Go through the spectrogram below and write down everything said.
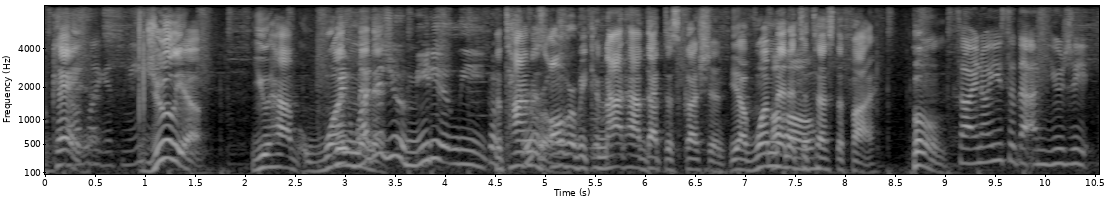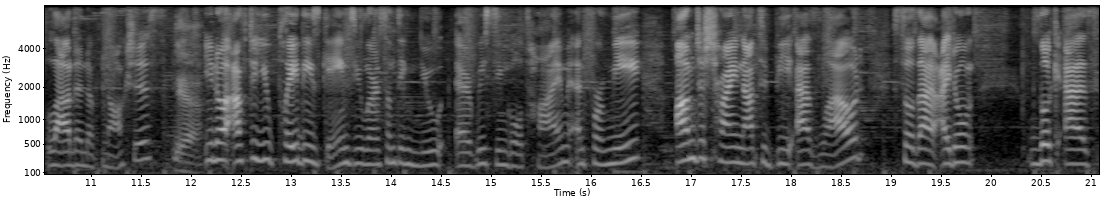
Okay. Like it's me. Julia, you have one Wait, minute. why did you immediately? the time is over. We cannot have that discussion. You have one minute to Uh-oh. testify. Boom. So I know you said that I'm usually loud and obnoxious. Yeah. You know, after you play these games, you learn something new every single time. And for me, I'm just trying not to be as loud so that I don't look as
